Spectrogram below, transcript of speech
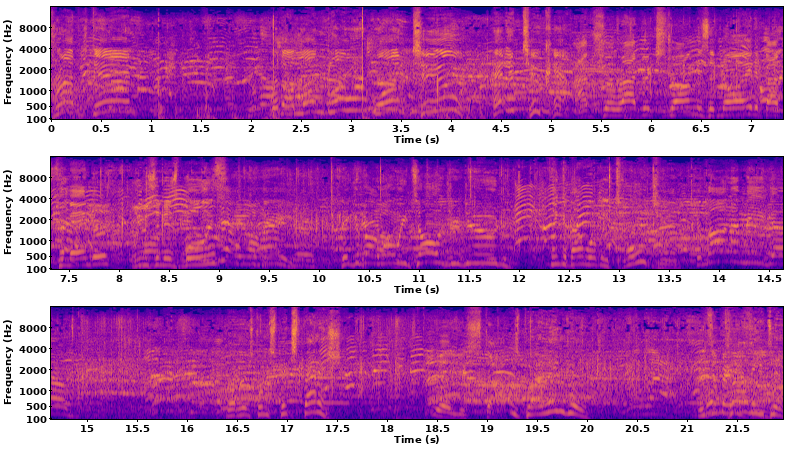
Drops down with a lung blower. One, two, and a two count. I'm sure Roderick Strong is annoyed about Komander using his move. Think about what we told you, dude. Think about what we told you. Come on, amigo. Roderick Strong speaks Spanish. Will you stop? He's bilingual. It's what amazing. can he do?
